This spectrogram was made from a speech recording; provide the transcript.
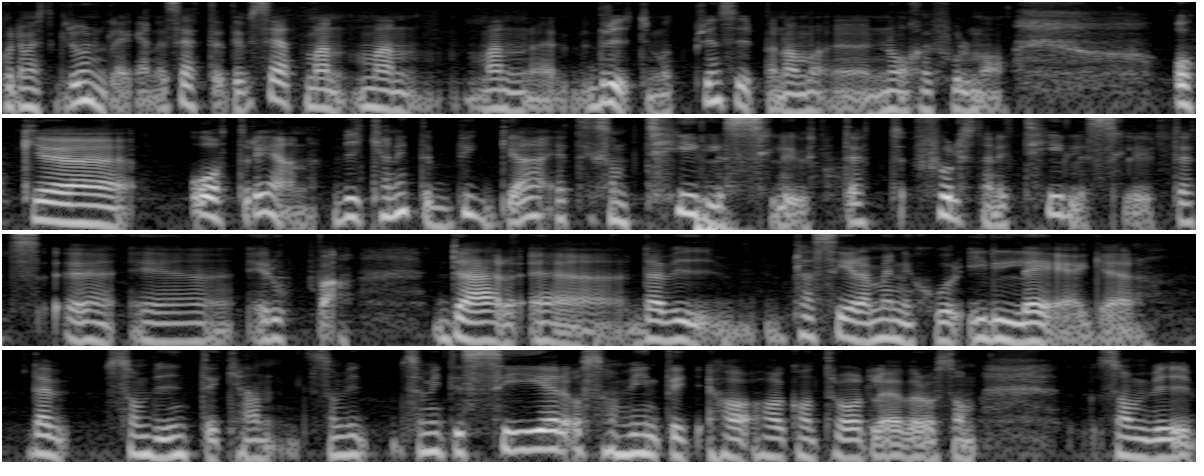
på det mest grundläggande sättet. Det vill säga att man, man, man bryter mot principen om eh, non-refoulement. Och eh, återigen, vi kan inte bygga ett liksom, tillslutet, fullständigt tillslutet eh, eh, Europa där, eh, där vi placerar människor i läger där, som, vi inte kan, som, vi, som vi inte ser och som vi inte har, har kontroll över och som, som vi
